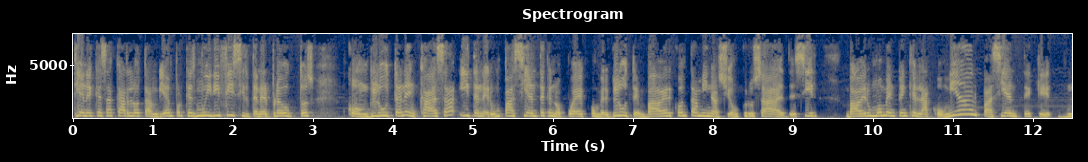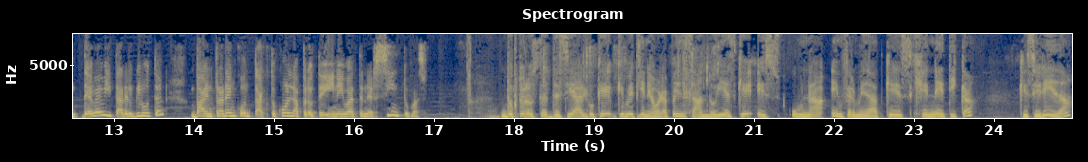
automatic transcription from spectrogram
tiene que sacarlo también porque es muy difícil tener productos con gluten en casa y tener un paciente que no puede comer gluten. Va a haber contaminación cruzada, es decir, va a haber un momento en que la comida del paciente que debe evitar el gluten va a entrar en contacto con la proteína y va a tener síntomas. Doctora, usted decía algo que, que me tiene ahora pensando y es que es una enfermedad que es genética, que se hereda,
